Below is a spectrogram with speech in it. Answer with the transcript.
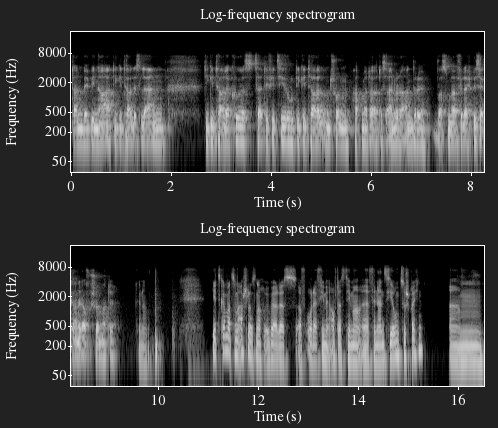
dann Webinar, digitales Lernen, digitaler Kurs, Zertifizierung digital und schon hat man da das ein oder andere, was man vielleicht bisher gar nicht auf dem Schirm hatte. Genau. Jetzt kommen wir zum Abschluss noch über das oder vielmehr auf das Thema äh, Finanzierung zu sprechen. Ähm,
